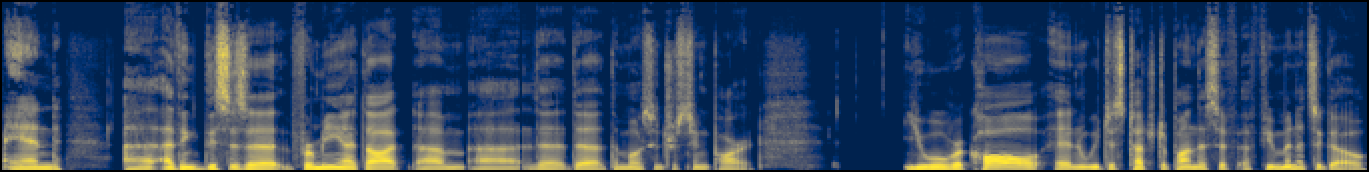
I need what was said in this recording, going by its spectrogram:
And uh, I think this is a, for me, I thought um, uh, the, the, the most interesting part. You will recall, and we just touched upon this a, a few minutes ago,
